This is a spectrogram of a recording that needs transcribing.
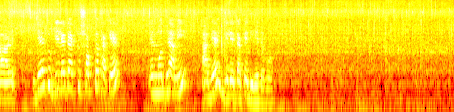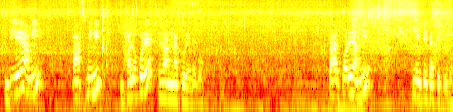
আর যেহেতু গিলেটা একটু শক্ত থাকে, এর মধ্যে আমি আগে গিলেটাকে দিয়ে দেব। দিয়ে আমি পাঁচ মিনিট ভালো করে রান্না করে নেব। তারপরে আমি মেটেটাকে দেবো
